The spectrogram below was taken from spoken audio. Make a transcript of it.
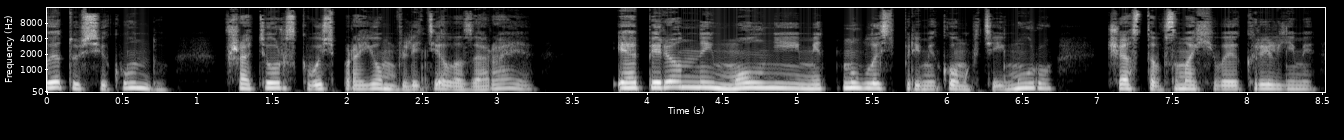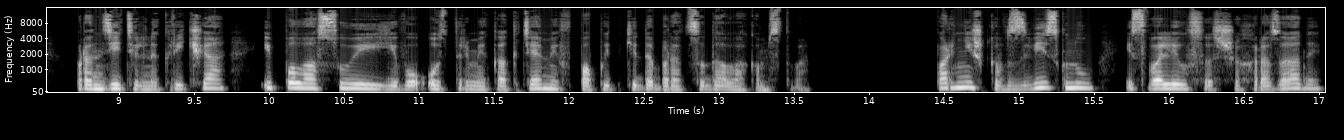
эту секунду в шатер сквозь проем влетела Зарая и, оперенной молнией, метнулась прямиком к Теймуру, часто взмахивая крыльями, пронзительно крича и полосуя его острыми когтями в попытке добраться до лакомства. Парнишка взвизгнул и свалился с Шахразады,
